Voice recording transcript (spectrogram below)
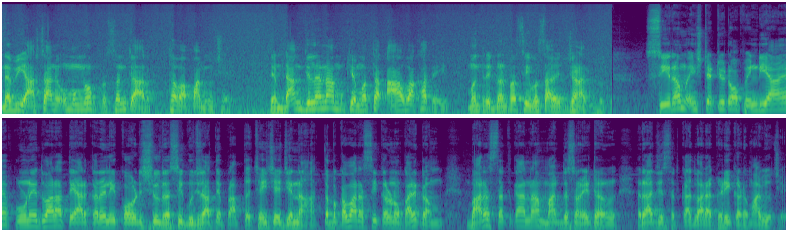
નવી આશા અને ઉમંગનો સંચાર થવા પામ્યો છે. તેમ ડાંગ જિલ્લાના મુખ્ય મથક આહવા ખાતે મંત્રી ગણપતસિંહ વસાવે જણાવ્યું હતું. સીરમ ઇન્સ્ટિટ્યૂટ ઓફ ઇન્ડિયાએ પુણે દ્વારા તૈયાર કરેલી કોવિડશીલ્ડ રસી ગુજરાતને પ્રાપ્ત થઈ છે, જેના તબક્કાવાર રસીકરણનો કાર્યક્રમ ભારત સરકારના માર્ગદર્શન હેઠળ રાજ્ય સરકાર દ્વારા ઘડી કાઢવામાં આવ્યો છે,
